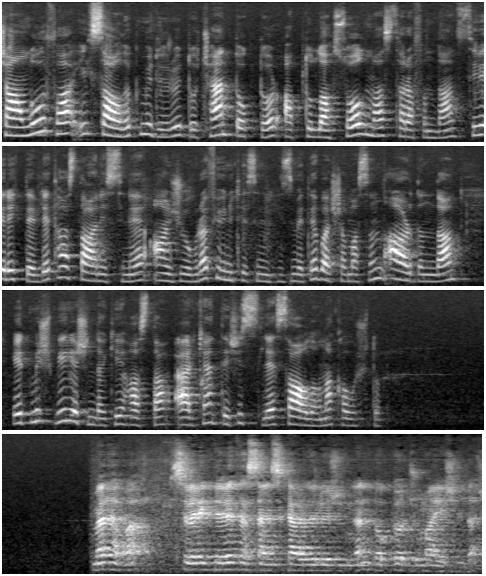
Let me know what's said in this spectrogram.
Şanlıurfa İl Sağlık Müdürü Doçent Doktor Abdullah Solmaz tarafından Siverek Devlet Hastanesi'ne anjiyografi ünitesinin hizmete başlamasının ardından 71 yaşındaki hasta erken teşhisle sağlığına kavuştu. Merhaba, Siverek Devlet Hastanesi Kardiyolojisinden Doktor Cuma Yeşildaş.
